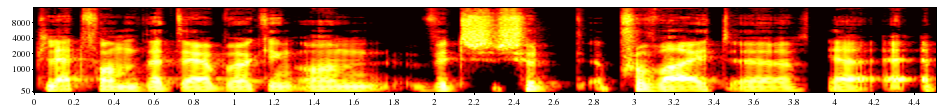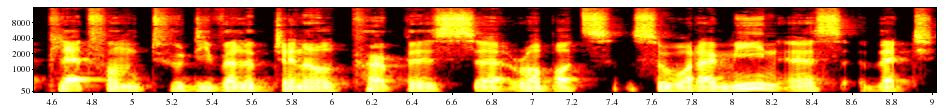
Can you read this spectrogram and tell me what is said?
platform that they're working on, which should provide uh, yeah, a platform to develop general purpose uh, robots. So what I mean is that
